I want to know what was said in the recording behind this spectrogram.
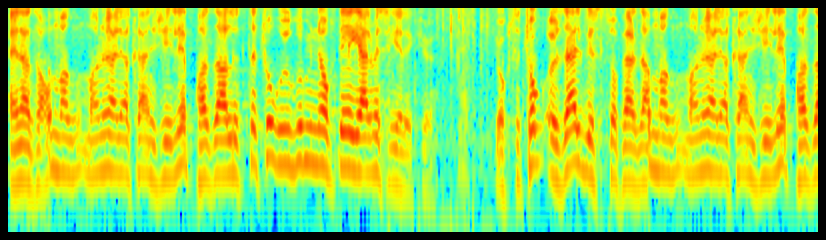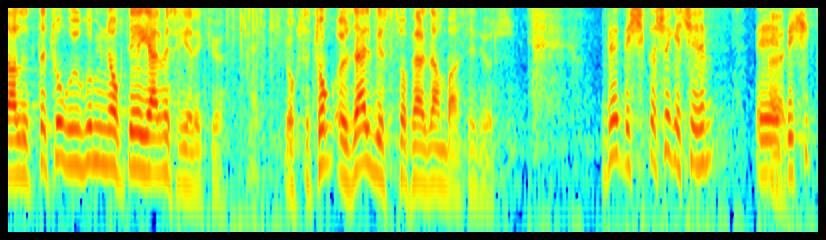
en az Manuel Akanji ile pazarlıkta çok uygun bir noktaya gelmesi gerekiyor. Yoksa çok özel bir stoperden Manuel Akanji ile pazarlıkta çok uygun bir noktaya gelmesi gerekiyor. Yoksa çok özel bir stoperden bahsediyoruz. Ve Beşiktaş'a geçelim. Ee, Evet. Beşiktaş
